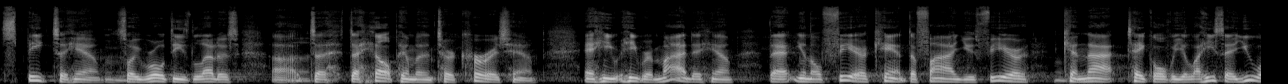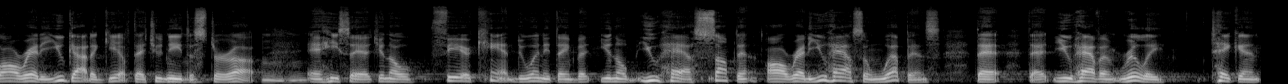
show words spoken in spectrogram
speak to him. Mm-hmm. So he wrote these letters uh, Uh-huh. to to help him and to encourage him. And he he reminded him that you know fear can't define you. Fear Mm-hmm. cannot take over your life. He said you already you got a gift that you need Mm-hmm. to stir up. And he said, you know, fear can't do anything, but you know you have something already. You have some weapons that that you haven't really taken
